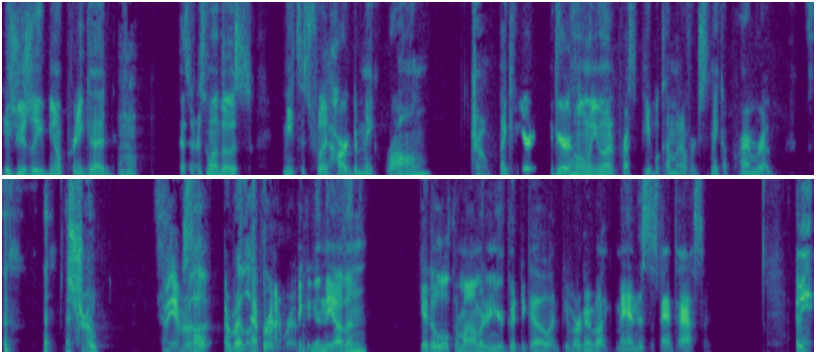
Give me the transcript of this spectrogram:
is usually you know pretty good because it's one of those meats that's really hard to make wrong. True. Like if you're if you're at home and you want to impress people coming over, just make a prime rib. It's true. I mean, everybody, Salt, everybody loves Pepper, prime rib. stick it in the oven, get a little thermometer, and you're good to go. And people are gonna be like, "Man, this is fantastic." I mean,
